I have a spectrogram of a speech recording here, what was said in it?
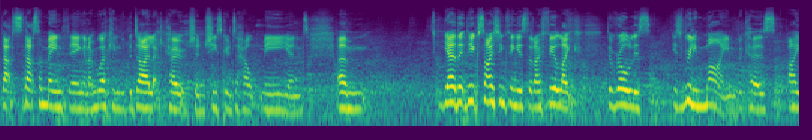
that's that's a main thing, and I'm working with the dialect coach, and she's going to help me. And um, yeah, the, the, exciting thing is that I feel like the role is is really mine because I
